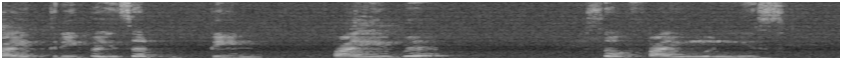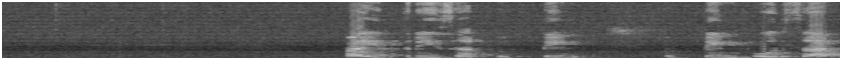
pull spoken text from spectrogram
five three five are fifteen five so five one is five three are fifteen fifteen four are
